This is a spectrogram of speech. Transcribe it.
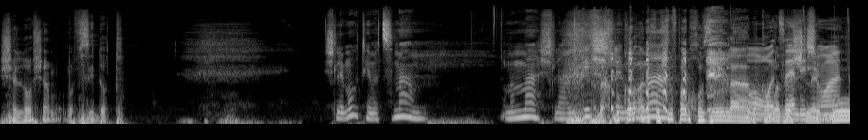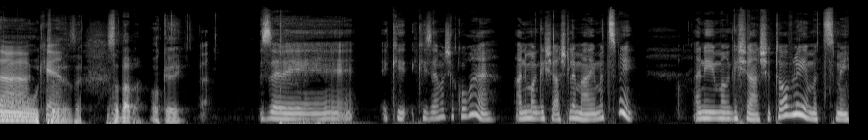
שלא שם מפסידות? שלמות עם עצמם. ממש, להרגיש אנחנו, שלמה. כל, אנחנו שוב פעם חוזרים למקום הזה, ה- שלמות, כן. אה, זה. סבבה, אוקיי. זה... כי, כי זה מה שקורה. אני מרגישה שלמה עם עצמי. אני מרגישה שטוב לי עם עצמי.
